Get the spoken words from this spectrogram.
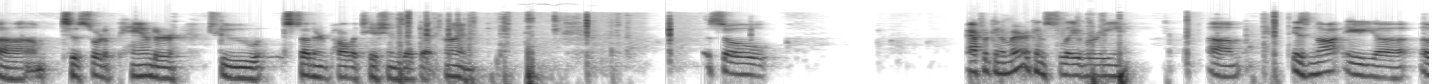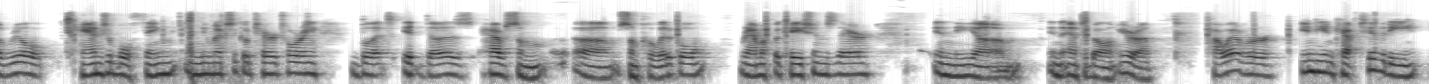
um, to sort of pander to Southern politicians at that time. So, African American slavery um, is not a uh, a real tangible thing in New Mexico territory, but it does have some um, some political ramifications there in the um, in the antebellum era. However, Indian captivity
